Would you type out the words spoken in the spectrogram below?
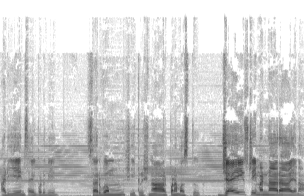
அடியேன் செயல்படுவேன் சர்வம் ஸ்ரீ கிருஷ்ணார்ப்பணமஸ்து ஜெய் ஸ்ரீமன் நாராயணா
